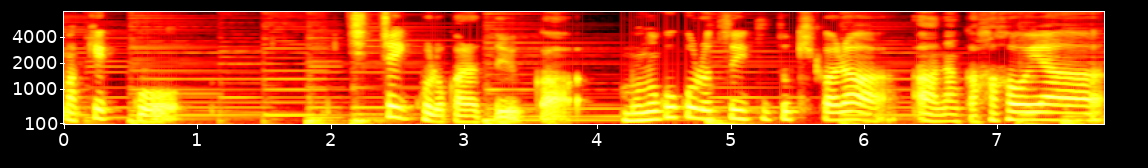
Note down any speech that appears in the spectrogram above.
まあ、結構、ちっちゃい頃からというか、物心ついた時から、あ、なんか母親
